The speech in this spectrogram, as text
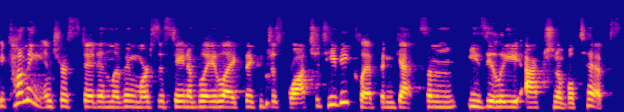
becoming interested in living more sustainably, like they could just watch a TV clip and get some easily actionable tips.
